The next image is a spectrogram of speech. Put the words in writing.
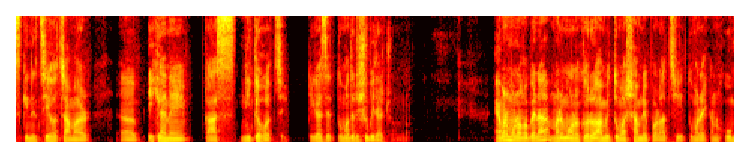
স্ক্রিনের চেয়ে হচ্ছে আমার এখানে ক্লাস নিতে হচ্ছে। ঠিক আছে? তোমাদের সুবিধার জন্য। এমন মনে হবে না। মানে মনে করো আমি তোমার সামনে পড়াচ্ছি, তোমার এখন হোম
